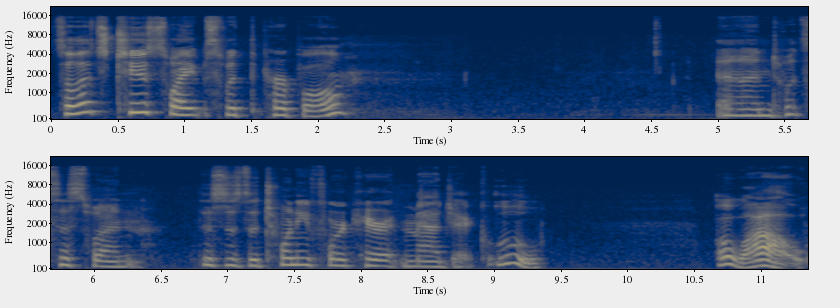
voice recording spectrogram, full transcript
So that's two swipes with the purple. And what's this one? This is the 24 karat magic. Ooh. Oh, wow.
